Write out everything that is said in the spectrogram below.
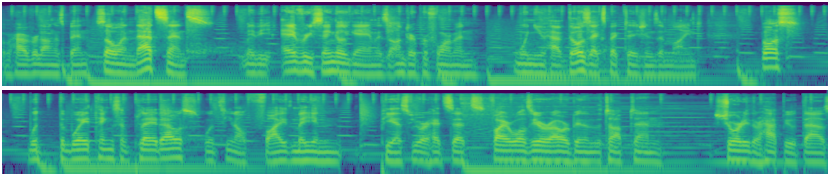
or however long it's been. So in that sense, maybe every single game is underperforming when you have those expectations in mind. But with the way things have played out, with you know 5 million PSVR headsets, Firewall Zero Hour being in the top 10, surely they're happy with that.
